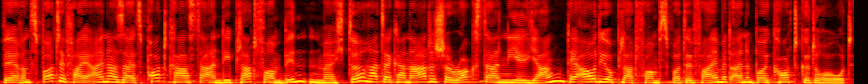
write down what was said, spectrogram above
Während Spotify einerseits Podcaster an die Plattform binden möchte, hat der kanadische Rockstar Neil Young der Audioplattform Spotify mit einem Boykott gedroht.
